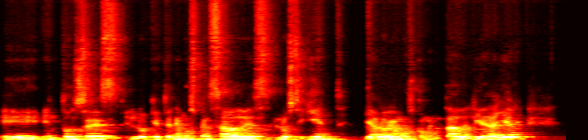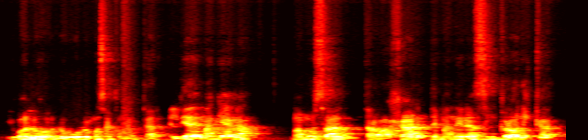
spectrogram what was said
Eh, entonces, lo que tenemos pensado es lo siguiente. Ya lo habíamos comentado el día de ayer, igual lo, volvemos a comentar. El día de mañana vamos a trabajar de manera sincrónica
